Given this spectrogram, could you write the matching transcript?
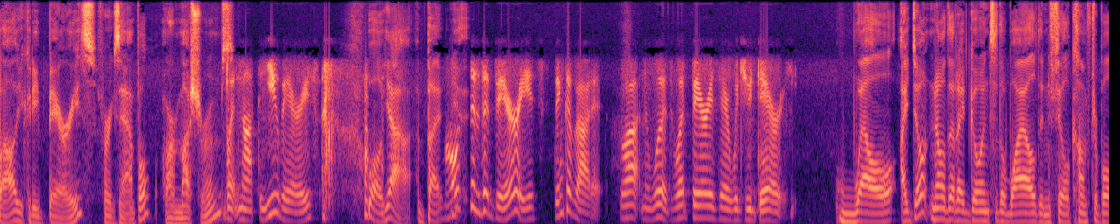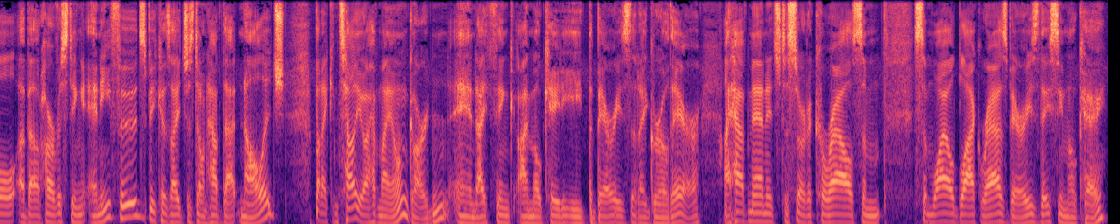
Well, you could eat berries, for example, or mushrooms. But not the yew berries. well, yeah, but most of the berries, think about it. Go out in the woods. What berries there would you dare eat? Well, I don't know that I'd go into the wild and feel comfortable about harvesting any foods because I just don't have that knowledge. But I can tell you, I have my own garden and I think I'm okay to eat the berries that I grow there. I have managed to sort of corral some some wild black raspberries. They seem okay.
